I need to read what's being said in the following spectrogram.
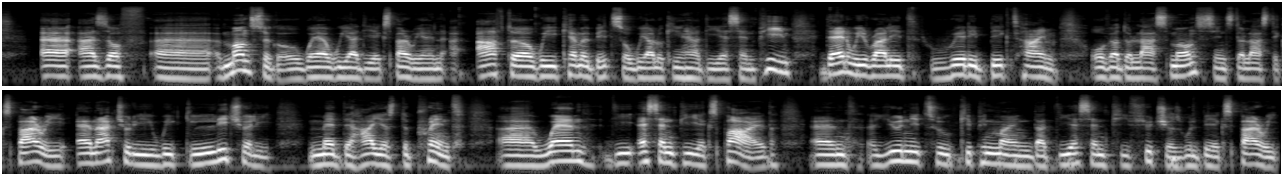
uh, as of uh, a month ago where we had the expiry and after we came a bit so we are looking at the S&P then we rallied really big time over the last month since the last expiry and actually we literally made the highest the print uh, when the S&P expired and you need to keep in mind that the S&P futures will be expiry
